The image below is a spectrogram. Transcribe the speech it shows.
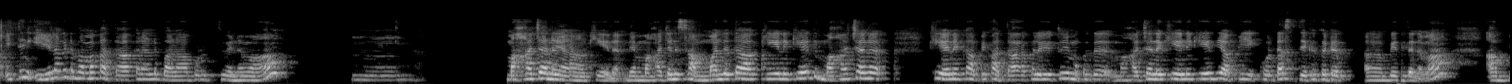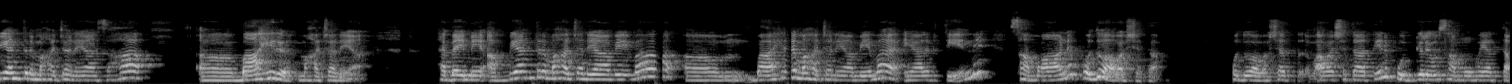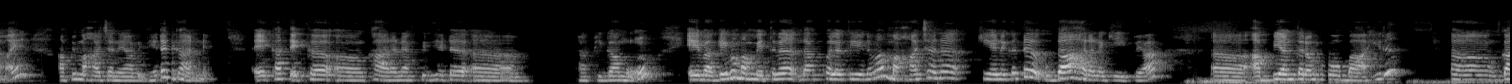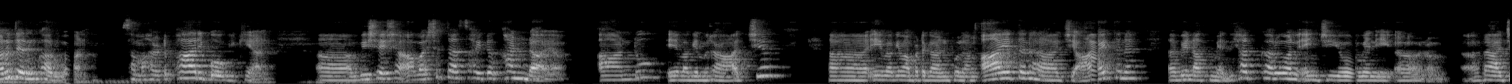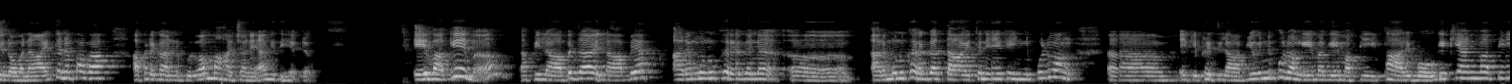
ඉතින් ඊළඟට මම කතා කරන්න බලාපොරොත්තු වෙනවා මහජනයා කියන දැන් මහජන සම්බන්ධතා කියන එකේදී මහජන කියන එක අපි කතා කළ යුතුයි. මොකද මහජන කියන එකේදී අපි කොටස් දෙකකට බෙදනවා. අභ්‍යන්තර මහජනයා සහ බාහිර මහජනයා. හැබැයි මේ අභ්‍යන්තර මහජනයා වේවා බාහිර මහජනයා වේවා එයාලට තියෙන්නේ සමාන පොදු අවශ්‍යතා. පොදු අවශ්‍යතා තියෙන පුද්ගලයෝ සමූහයක් තමයි අපි මහජනයා විදිහට ගන්නෙ. ඒකත් එක කාරණයක් විදිහට අපි ගමු. ඒ වගේම මම මෙතන දක්වලා තියෙනවා මහජන කියන එකට උදාහරණ කීපයක් අභ්‍යන්තර හෝ බාහිර ගනුදෙනුකරුවන් සමහරට පාරිභෝගිකයන් විශේෂ අවශ්‍යතා සහිත කණ්ඩායම් ආණ්ඩු ඒ වගේම රාජ්‍ය ඒ වගේම අපට ගන්න පුළුවන් ආයතන රාජ්‍ය ආයතන වෙනත් මැදිහත්කරුවන් NGO වැනි රාජ්‍ය නොවන ආයතන පවා අපට ගන්න පුළුවන් මහජනයා විදිහට. ඒ වගේම අපි ලාභදා ලාභයක් අරමුණු කරගෙන අරමුණු කරගත් ආයතනයක ඉන්න පුළුවන් ඒකේ ප්‍රතිලාභියෝ ඉන්න පුළුවන් ඒ වගේම අපි පාරිභෝගිකයන්ව අපි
